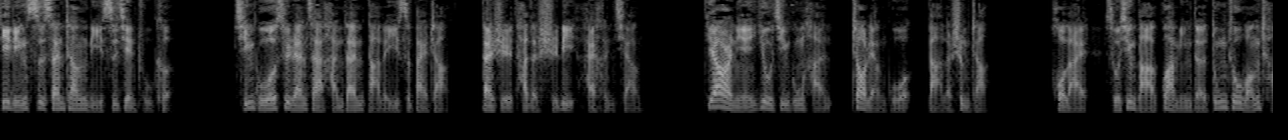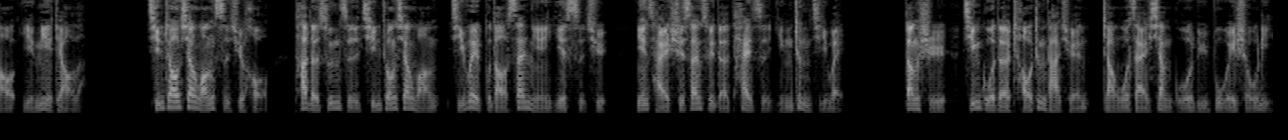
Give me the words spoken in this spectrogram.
第零四三章李斯见逐客。秦国虽然在邯郸打了一次败仗，但是他的实力还很强。第二年又进攻韩、赵两国，打了胜仗。后来索性把挂名的东周王朝也灭掉了。秦昭襄王死去后，他的孙子秦庄襄王即位不到三年也死去，年才十三岁的太子嬴政即位。当时秦国的朝政大权掌握在相国吕不韦手里。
